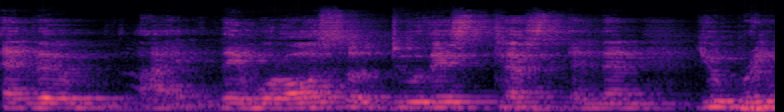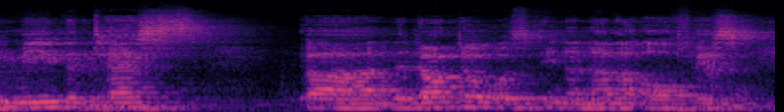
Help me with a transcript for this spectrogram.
and they, I, they will also do this test and then you bring me the tests. Uh, the doctor was in another office.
